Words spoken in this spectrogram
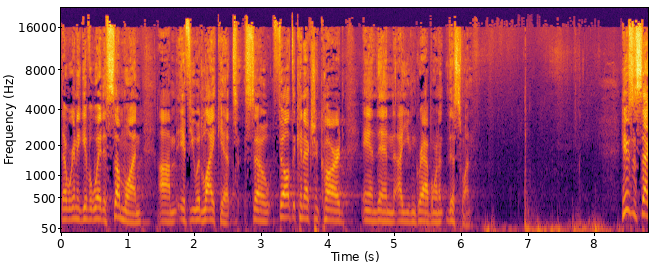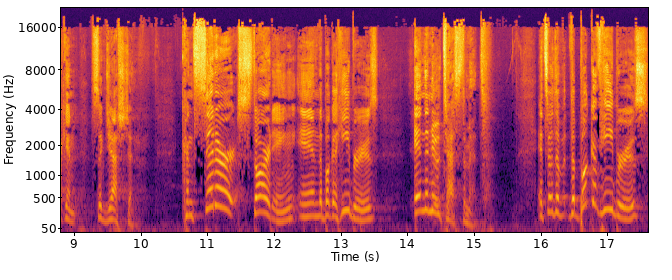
that we're going to give away to someone um, if you would like it. So fill out the connection card, and then uh, you can grab one. This one. Here's a second suggestion. Consider starting in the book of Hebrews in the New Testament. And so the, the book of Hebrews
